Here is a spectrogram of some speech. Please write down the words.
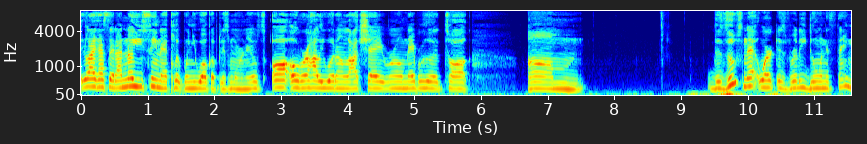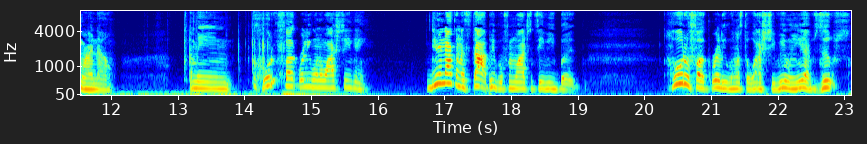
like I said, I know you seen that clip when you woke up this morning. It was all over Hollywood Unlocked Shade Room, Neighborhood Talk. Um the Zeus network is really doing its thing right now. I mean, who the fuck really want to watch TV? You're not gonna stop people from watching TV, but who the fuck really wants to watch TV when you have Zeus?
